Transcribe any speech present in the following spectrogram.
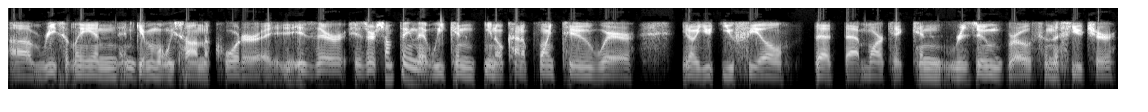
uh, recently, and, and, given what we saw in the quarter, is there is there something that we can you know kind of point to where you know you you feel that that market can resume growth in the future?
